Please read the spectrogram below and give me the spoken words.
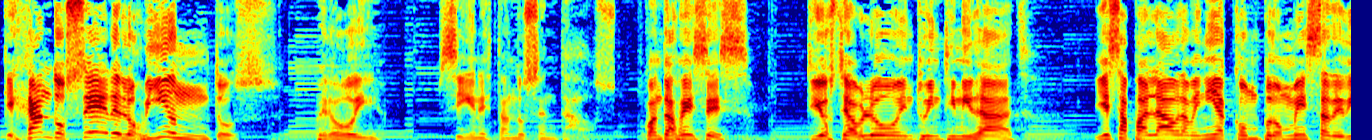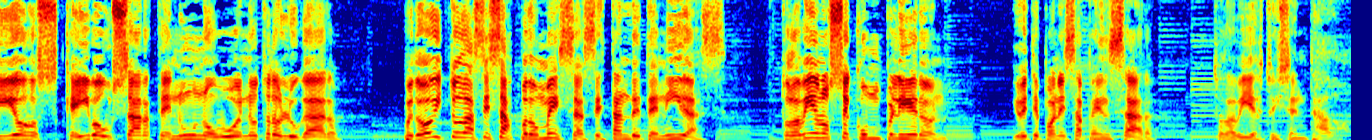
quejándose de los vientos, pero hoy siguen estando sentados. ¿Cuántas veces Dios te habló en tu intimidad y esa palabra venía con promesa de Dios que iba a usarte en uno o en otro lugar? Pero hoy todas esas promesas están detenidas, todavía no se cumplieron y hoy te pones a pensar, todavía estoy sentado.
